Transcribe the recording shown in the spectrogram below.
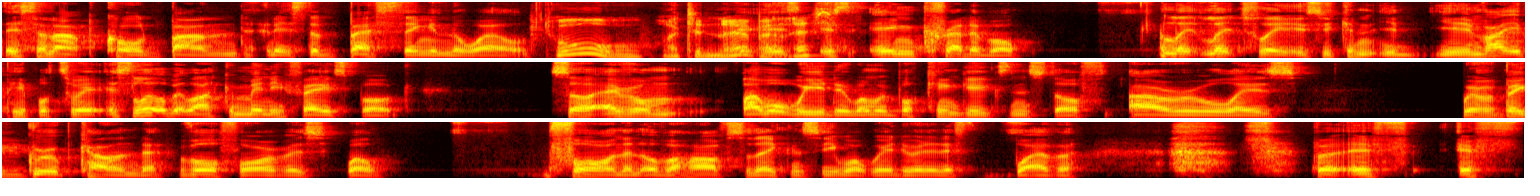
it's an app called Band, and it's the best thing in the world. oh i didn't know about It's, this it's incredible. Li- Literally, it's you can you, you invite people to it. It's a little bit like a mini Facebook. So everyone, like what we do when we're booking gigs and stuff, our rule is we have a big group calendar with all four of us. Well, four and then other half, so they can see what we're doing and if whatever. but if if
